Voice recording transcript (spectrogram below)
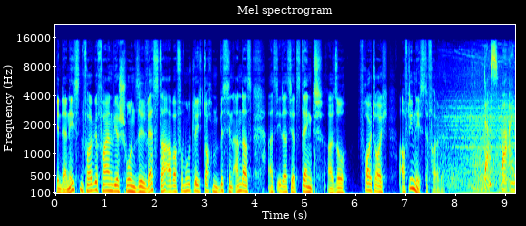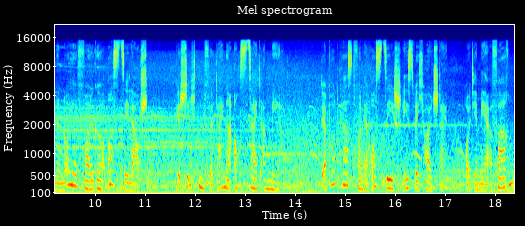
In der nächsten Folge feiern wir schon Silvester, aber vermutlich doch ein bisschen anders, als ihr das jetzt denkt. Also freut euch auf die nächste Folge. Das war eine neue Folge Ostseelauschen. Geschichten für deine Auszeit am Meer. Der Podcast von der Ostsee Schleswig-Holstein. Wollt ihr mehr erfahren?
